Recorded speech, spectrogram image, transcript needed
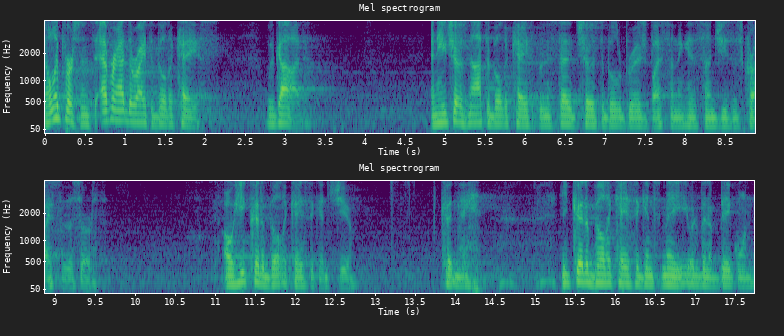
the only person that's ever had the right to build a case was God. And he chose not to build a case, but instead chose to build a bridge by sending his son Jesus Christ to this earth. Oh, he could have built a case against you, couldn't he? He could have built a case against me. It would have been a big one.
